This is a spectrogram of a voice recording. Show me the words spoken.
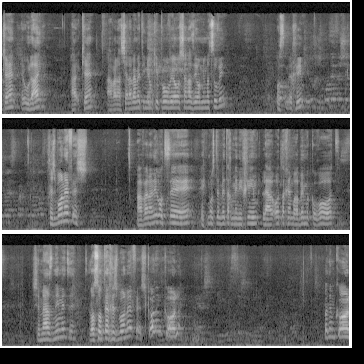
כן, אולי, אה, כן, אבל השאלה באמת אם יום כיפור ויום שנה זה יומים עצובים? או שמחים? כאילו חשבון נפש שלא הספקתי לעשות. חשבון נפש. אבל אני רוצה, אה, כמו שאתם בטח מניחים, להראות לכם הרבה מקורות שמאזנים את זה. לא סותר חשבון נפש. קודם כל, קודם כל,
